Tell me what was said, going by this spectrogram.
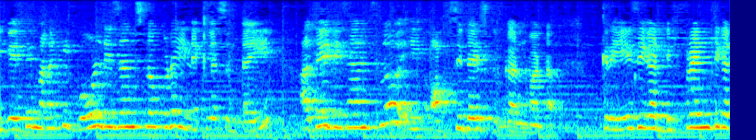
ఇవైతే మనకి గోల్డ్ డిజైన్స్లో కూడా ఈ నెక్లెస్ ఉంటాయి. అదే డిజైన్స్లో ఈ ఆక్సిడైజ్ లుక్ అన్నమాట. క్రేజీగా డిఫరెంట్గా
